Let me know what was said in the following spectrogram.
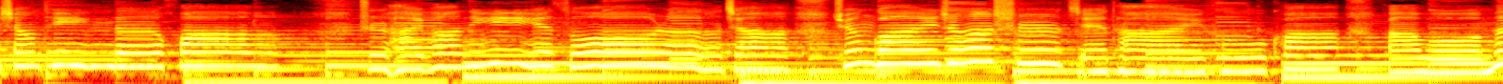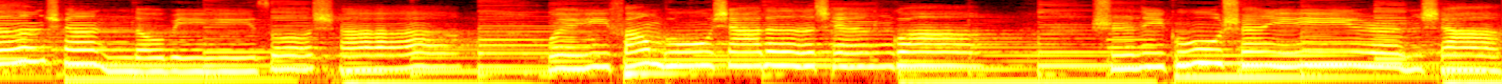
想听的话，只害怕你也做了假。全怪这世界太浮夸，把我们全都比作傻。唯一放不下的牵挂。是你孤身一人下，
